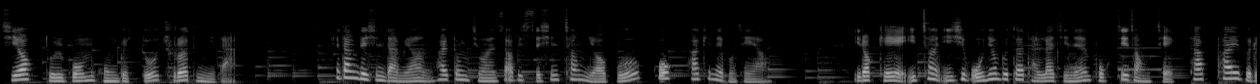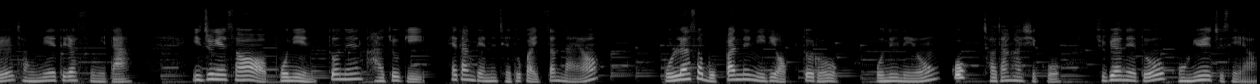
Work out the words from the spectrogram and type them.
지역 돌봄 공백도 줄어듭니다. 해당되신다면 활동 지원 서비스 신청 여부 꼭 확인해 보세요. 이렇게 2025년부터 달라지는 복지 정책 탑5를 정리해 드렸습니다. 이 중에서 본인 또는 가족이 해당되는 제도가 있었나요? 몰라서 못 받는 일이 없도록 오늘 내용 꼭 저장하시고 주변에도 공유해 주세요.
